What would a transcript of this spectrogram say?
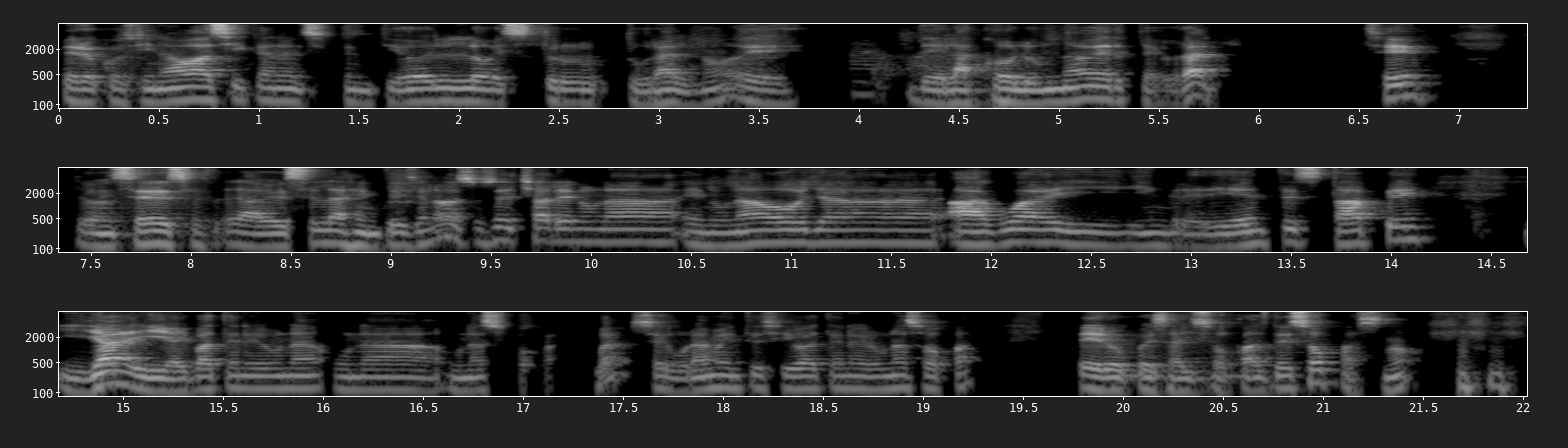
pero cocina básica en el sentido de lo estructural, ¿no? De, de la columna vertebral, ¿sí? Entonces, a veces la gente dice, no, eso es echar en una, en una olla agua y ingredientes, tape y ya, y ahí va a tener una, una, una sopa. Bueno, seguramente sí va a tener una sopa, pero pues hay sopas de sopas, ¿no?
